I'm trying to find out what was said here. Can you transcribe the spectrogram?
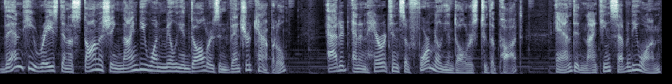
Then he raised an astonishing $91 million in venture capital, added an inheritance of $4 million to the pot, and in 1971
